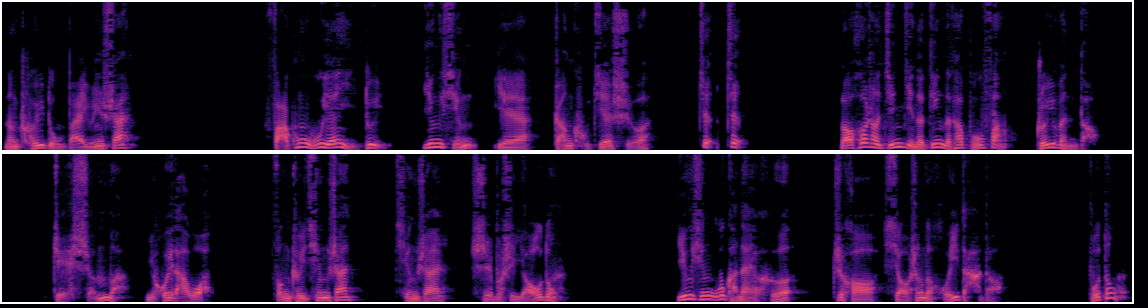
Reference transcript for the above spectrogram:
能吹动白云山？法空无言以对，鹰形也张口结舌。这这，老和尚紧紧的盯着他不放，追问道。这什么？你回答我。风吹青山，青山是不是摇动？英行无可奈何，只好小声的回答道：“不动，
